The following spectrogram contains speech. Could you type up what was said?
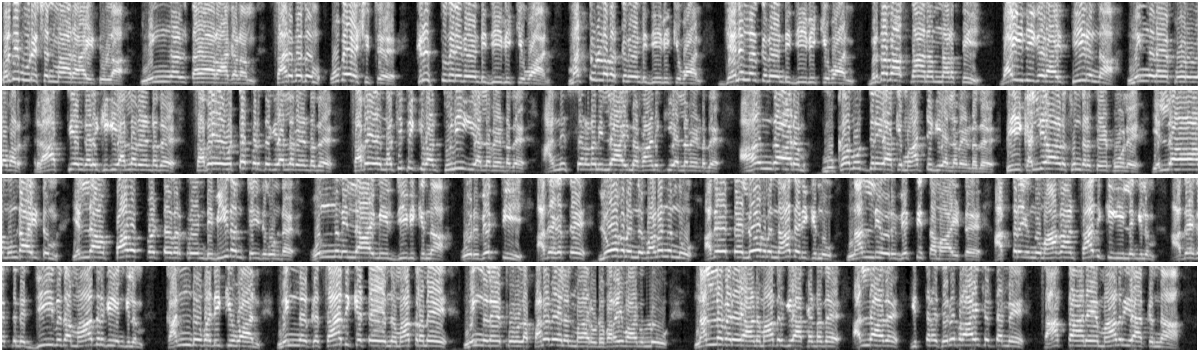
പ്രതിപുരുഷന്മാരായിട്ടുള്ള നിങ്ങൾ തയ്യാറാകണം. സർവതും ഉപേക്ഷിച്ച് ക്രിസ്തുവിന് വേണ്ടി ജീവിക്കുവാൻ മറ്റുള്ളവർക്ക് വേണ്ടി ജീവിക്കുവാൻ ജനങ്ങൾക്ക് വേണ്ടി ജീവിക്കുവാൻ വ്രതവാഗ്ദാനം നടത്തി വൈദികരായി തീരുന്ന നിങ്ങളെ പോലുള്ളവർ രാഷ്ട്രീയം കളിക്കുകയല്ല വേണ്ടത് സഭയെ ഒറ്റപ്പെടുത്തുകയല്ല വേണ്ടത് സഭയെ നശിപ്പിക്കുവാൻ തുനിയുകയല്ല വേണ്ടത് അനുസരണമില്ലായ്മ കാണിക്കുകയല്ല വേണ്ടത് അഹങ്കാരം മുഖമുദ്രയാക്കി മാറ്റുകയല്ല വേണ്ടത്. ഈ കല്യാണ സുന്ദരത്തെ പോലെ എല്ലാം ഉണ്ടായിട്ടും എല്ലാം പാവപ്പെട്ടവർക്ക് വേണ്ടി വീതം ചെയ്തുകൊണ്ട് ഒന്നുമില്ലായ്മയിൽ ജീവിക്കുന്ന ഒരു വ്യക്തി അദ്ദേഹത്തെ ലോകമെന്ന് വണങ്ങുന്നു അദ്ദേഹത്തെ ലോകമെന്ന് ആദരിക്കുന്നു. നല്ലൊരു വ്യക്തിത്വമായിട്ട് അത്രയൊന്നും ആകാൻ സാധിക്കുകയില്ലെങ്കിലും അദ്ദേഹത്തിന്റെ ജീവിത മാതൃകയെങ്കിലും കണ്ടുപഠിക്കുവാൻ നിങ്ങൾക്ക് സാധിക്കട്ടെ എന്ന് മാത്രമേ നിങ്ങളെ പോലുള്ള പനവേലന്മാരോട് പറയുവാനുള്ളൂ. നല്ലവരെയാണ് മാതൃകയാക്കേണ്ടത്. അല്ലാതെ ഇത്ര ചെറുപ്രായത്തിൽ തന്നെ സാത്താനെ മാതൃകയാക്കുന്ന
